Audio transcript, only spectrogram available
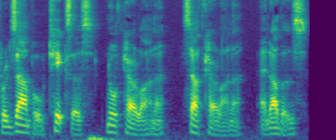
for example, Texas, North Carolina, South Carolina, and others.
